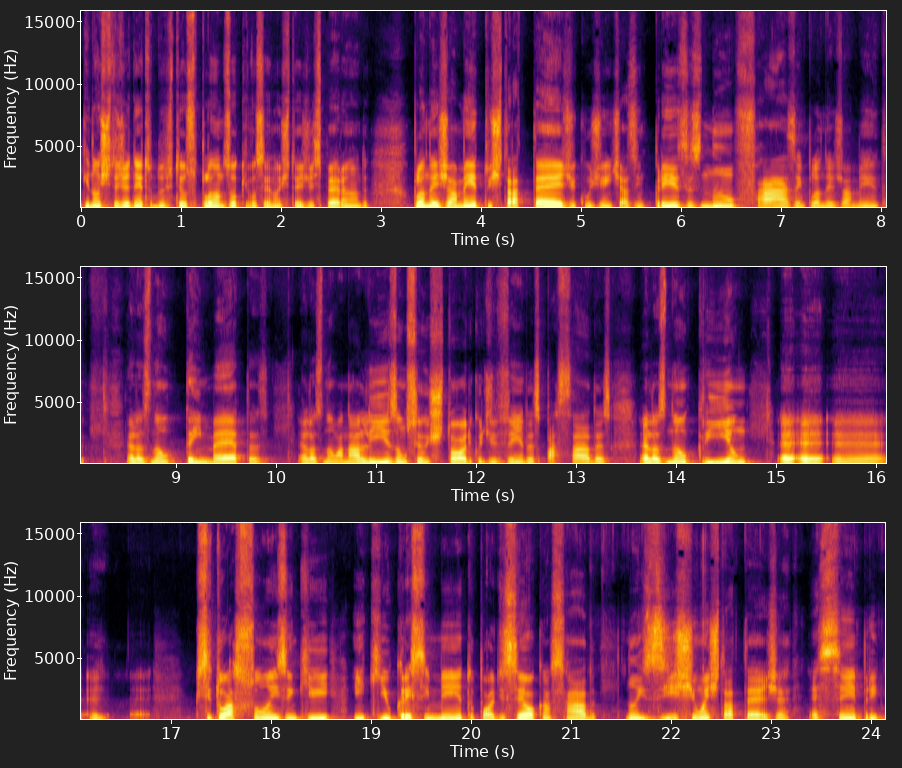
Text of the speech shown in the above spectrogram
que não esteja dentro dos teus planos ou que você não esteja esperando. Planejamento estratégico, gente, as empresas não fazem planejamento, elas não têm metas, elas não analisam o seu histórico de vendas passadas, elas não criam é, é, é situações em que, em que o crescimento pode ser alcançado. Não existe uma estratégia, é sempre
